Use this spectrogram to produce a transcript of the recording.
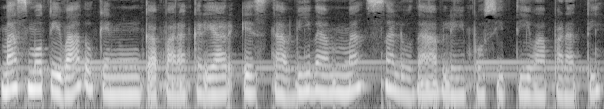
más motivado que nunca para crear esta vida más saludable y positiva para ti.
